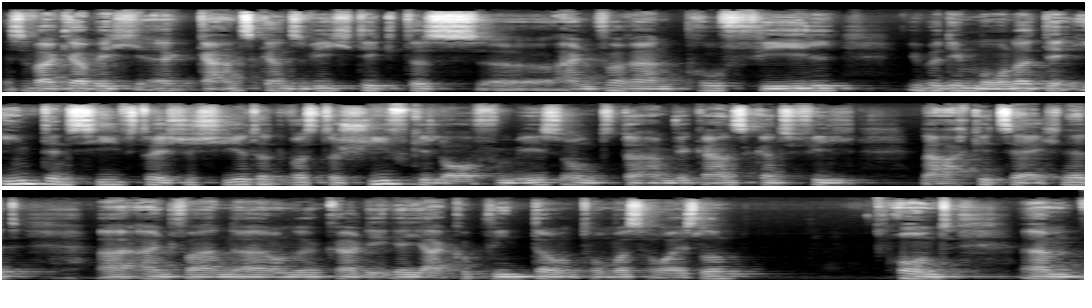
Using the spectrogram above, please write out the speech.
es war, glaube ich, äh, ganz, ganz wichtig, dass äh, einfach ein Profil über die Monate intensivst recherchiert hat, was da schiefgelaufen ist. Und da haben wir ganz, ganz viel nachgezeichnet, äh, einfach an äh, unseren Kollege Jakob Winter und Thomas Häusl. Und ähm,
